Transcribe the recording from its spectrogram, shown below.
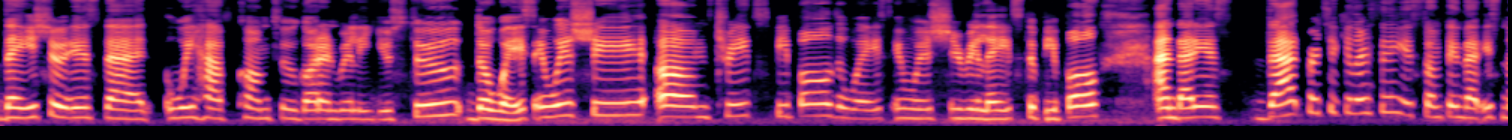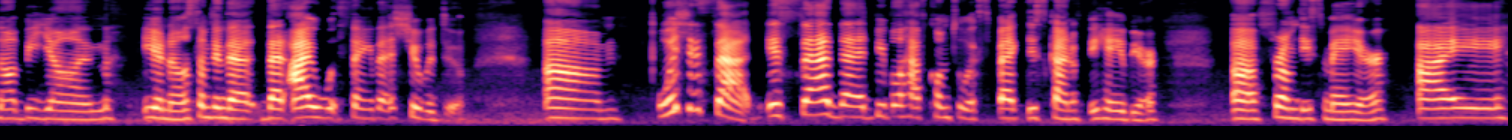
the issue is that we have come to gotten really used to the ways in which she um, treats people, the ways in which she relates to people, and that is that particular thing is something that is not beyond you know something that that I would think that she would do. Um, which is sad. It's sad that people have come to expect this kind of behavior uh, from this mayor. I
